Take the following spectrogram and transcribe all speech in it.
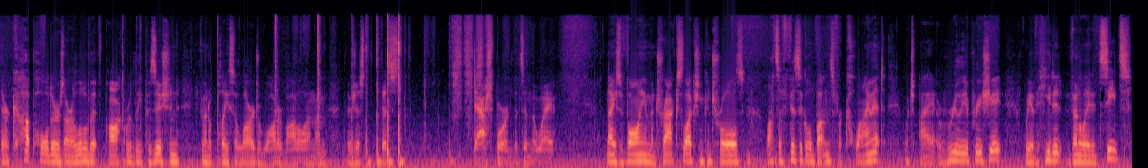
their cup holders are a little bit awkwardly positioned. If you want to place a large water bottle in them, there's just this dashboard that's in the way. Nice volume and track selection controls. Lots of physical buttons for climate, which I really appreciate. We have heated, ventilated seats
